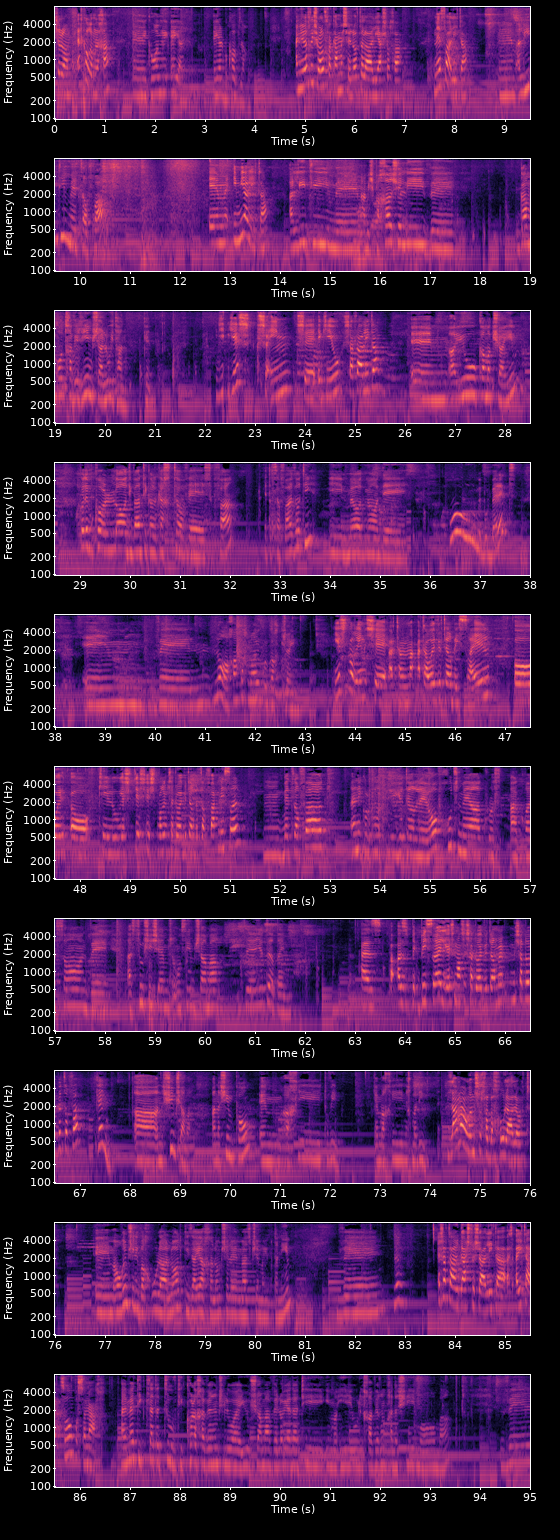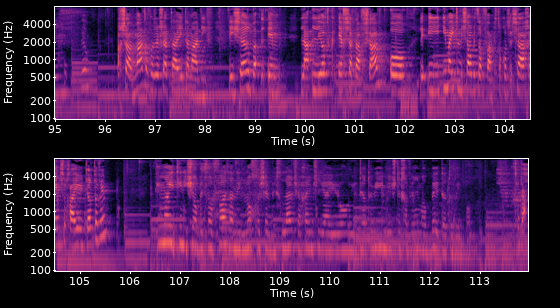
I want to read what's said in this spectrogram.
שלום, איך קוראים לך? אה, קוראים לי אייל, אייל בקובזה. אני הולך לשאול אותך כמה שאלות על העלייה שלך. מאיפה עלית? אה, עליתי מצרפת, אמ, עם מי עלית? עליתי עם אה, המשפחה שלי וגם עוד חברים שעלו איתנו, כן. יש קשיים שהגיעו שאתה עלית? הם, היו כמה קשיים. קודם כל, לא דיברתי כל כך טוב אה, שפה, את השפה הזאת. היא מאוד מאוד אה, מבולבלת. אמ, ולא, אחר כך לא היו כל כך קשיים. יש דברים שאתה אתה אוהב יותר בישראל? או, או כאילו, יש, יש, יש דברים שאתה אוהב יותר בצרפת מישראל? אמ, בצרפת אין לי כל כך יותר לאהוב, חוץ מהקרואסון והסושי שהם עושים שם, זה יותר טעים. אז, אז ב- בישראל יש משהו שאתה אוהב יותר מ- משאתה אוהב בצרפת? כן, האנשים שם, האנשים פה הם הכי טובים, הם הכי נחמדים. למה ההורים שלך בחרו לעלות? הם, ההורים שלי בחרו לעלות כי זה היה החלום שלהם מאז כשהם היו קטנים, וזהו. איך אתה הרגשת שעלית? היית עצוב או שמח? האמת היא קצת עצוב, כי כל החברים שלי היו שם ולא ידעתי אם יהיו לי חברים חדשים או מה. וזהו. עכשיו, מה אתה חושב שאתה היית מעדיף? להישאר, ב, הם, ל- להיות איך שאתה עכשיו, או אם היית נשאר בצרפת, אתה חושב שהחיים שלך היו יותר טובים? אם הייתי נשאר בצרפת, אני לא חושב בכלל שהחיים שלי היו יותר טובים, יש לי חברים הרבה יותר טובים פה. תודה.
